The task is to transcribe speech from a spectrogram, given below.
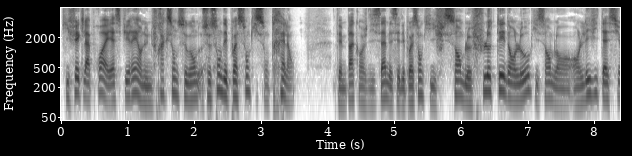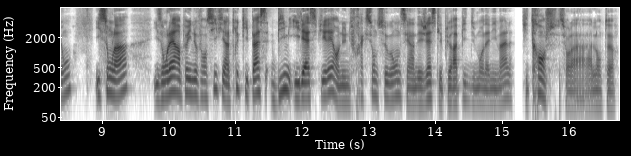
qui fait que la proie est aspirée en une fraction de seconde. Ce sont des poissons qui sont très lents. T'aimes pas quand je dis ça, mais c'est des poissons qui semblent flotter dans l'eau, qui semblent en, lévitation. Ils sont là, ils ont l'air un peu inoffensifs. Il y a un truc qui passe, bim, il est aspiré en une fraction de seconde. C'est un des gestes les plus rapides du monde animal qui tranche sur la lenteur.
